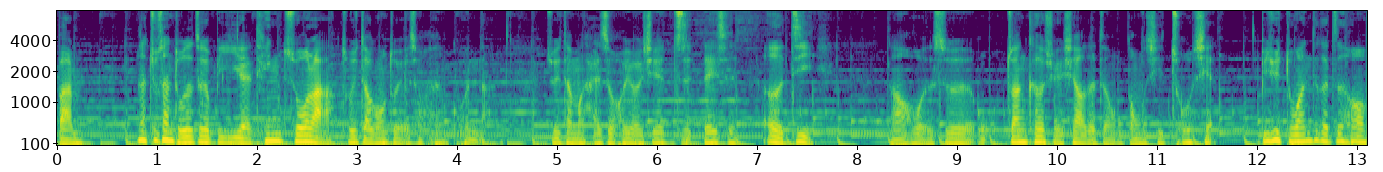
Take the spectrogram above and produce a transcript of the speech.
班。那就算读了这个毕业，听说啦，出去找工作也是很困难，所以他们还是会有一些职类似二技，然后或者是专科学校的这种东西出现。必须读完这个之后，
